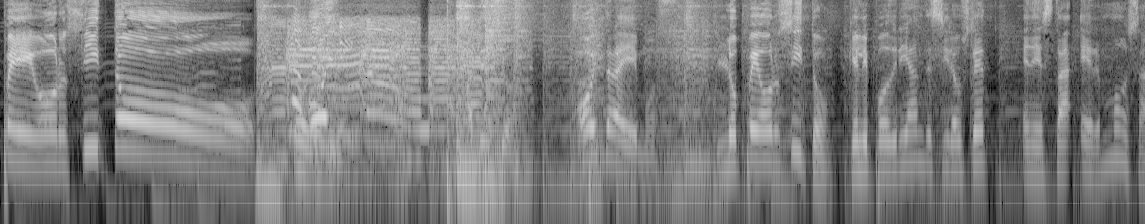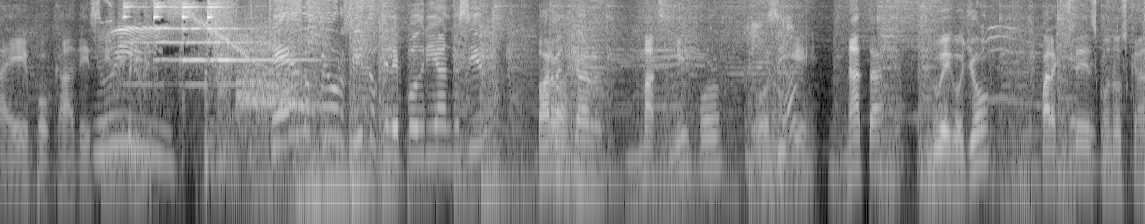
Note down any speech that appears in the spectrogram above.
peorcito. Hoy, atención, hoy traemos lo peorcito que le podrían decir a usted en esta hermosa época de sembrina. ¿Qué es lo peorcito que le podrían decir? Va a arrancar Max Milford, sigue Nata, luego yo, para que ustedes conozcan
